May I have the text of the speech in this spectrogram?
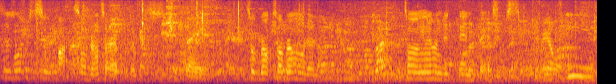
Suka. Sobrang sarap ito guys. Should try it. Sobrang, sobrang mura lang. It's only 110 pesos. Eat!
